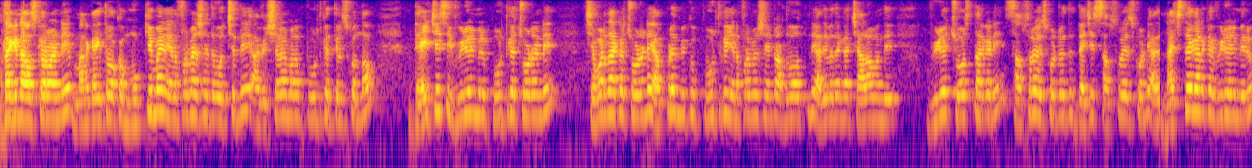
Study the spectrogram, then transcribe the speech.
అందరికీ నమస్కారం అండి. మనకైతే ఒక ముఖ్యమైన ఇన్ఫర్మేషన్ అయితే వచ్చింది. ఆ విషయాన్ని మనం పూర్తిగా తెలుసుకుందాం. దయచేసి వీడియోని మీరు పూర్తిగా చూడండి. చివరిదాకా చూడండి. అప్పుడే మీకు పూర్తిగా ఇన్ఫర్మేషన్ ఏంటో అర్థమవుతుంది. అదేవిధంగా చాలామంది వీడియో చూస్తున్నారు కానీ సబ్స్క్రైబ్ చేసుకోవట్లేదు. దయచేసి సబ్స్క్రైబ్ చేసుకోండి. అది నచ్చితే కనుక వీడియోని మీరు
